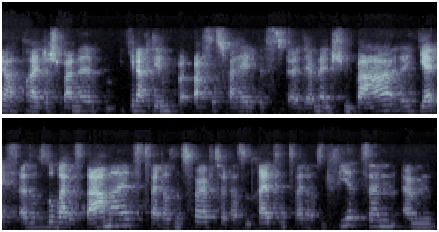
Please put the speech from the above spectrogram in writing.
ja, breite Spanne, je nachdem, was das Verhältnis äh, der Menschen war. Äh, jetzt, also so war das damals, 2012, 2013, 2014.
